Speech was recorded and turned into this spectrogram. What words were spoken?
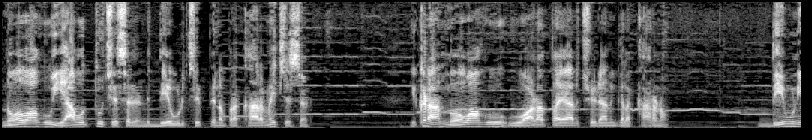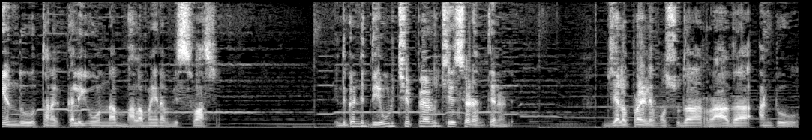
నోవాహు యావత్తు చేశాడండి. దేవుడు చెప్పిన ప్రకారమే చేశాడు. ఇక్కడ నోవాహు ఓడ తయారు చేయడానికి గల కారణం దేవుని యందు తనకు కలిగి ఉన్న బలమైన విశ్వాసం. ఎందుకంటే దేవుడు చెప్పాడు చేశాడు అంతేనండి. జలప్రళయం వస్తుందా రాదా అంటూ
